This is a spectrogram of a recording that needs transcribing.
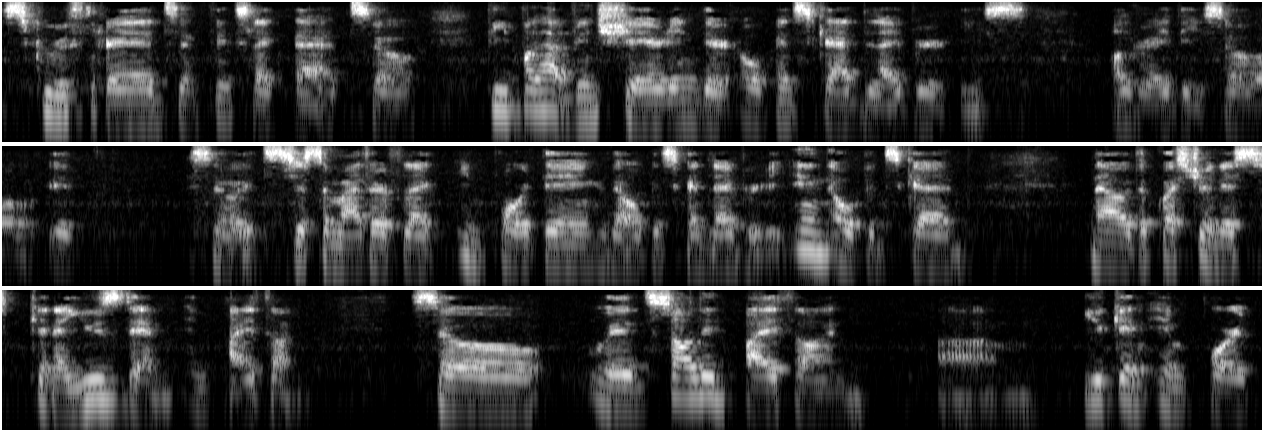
screw threads and things like that. So, people have been sharing their OpenSCAD libraries already. So it so it's just a matter of like importing the OpenSCAD library in OpenSCAD. Now the question is, can I use them in Python? So with solid Python, um, you can import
